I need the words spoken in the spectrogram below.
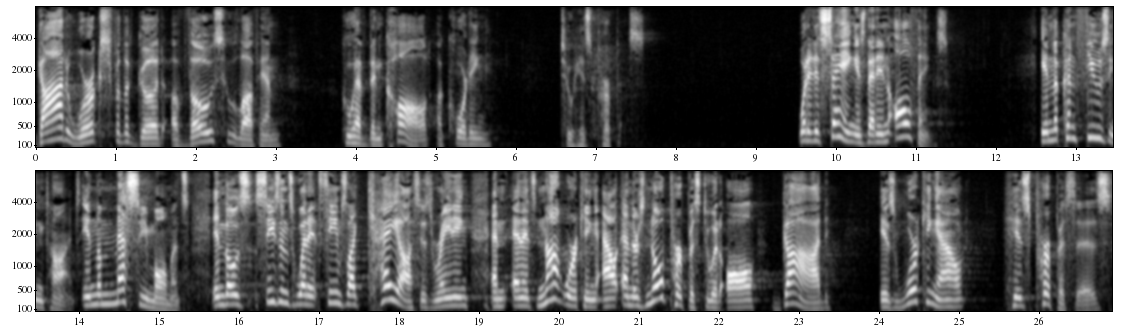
God works for the good of those who love him, who have been called according to his purpose. What it is saying is that in all things, in the confusing times, in the messy moments, in those seasons when it seems like chaos is reigning and, and it's not working out and there's no purpose to it all, God is working out his purposes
